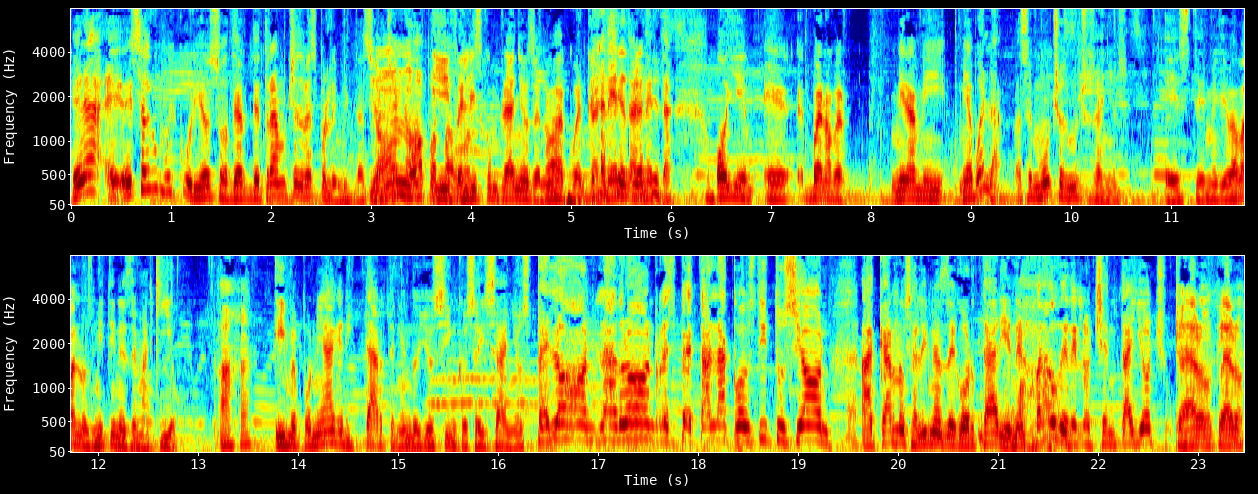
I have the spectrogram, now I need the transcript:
Era, eh, es algo muy curioso. De, de entrada, muchas gracias por la invitación. No, Checo, no, por y favor. feliz cumpleaños de nueva cuenta, Gracias, neta, gracias. neta. Oye, eh, bueno, a ver, mira, mi, mi abuela, hace muchos, muchos años, este, me llevaba a los mítines de Maquío. Ajá. Y me ponía a gritar, teniendo yo 5 o 6 años, pelón, ladrón, respeta la constitución, a Carlos Salinas de Gortari en el fraude del 88. Claro, claro.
